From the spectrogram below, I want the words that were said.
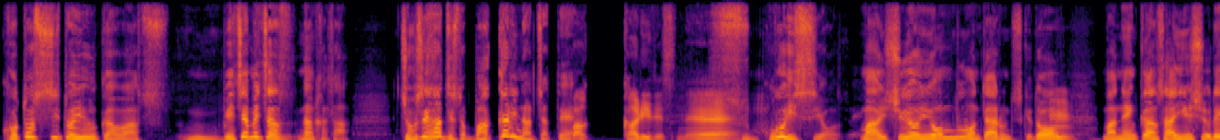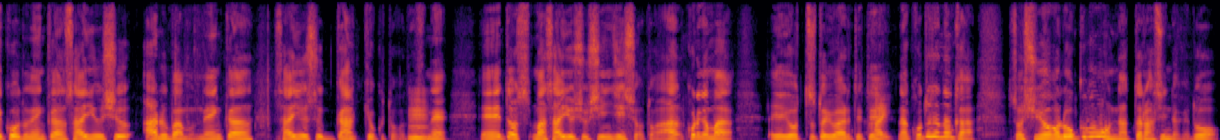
今年というかはめちゃめちゃなんかさ女性アーティストばっかりになっちゃって。ばっかりですね。すごいっすよ。まあ主要4部門ってあるんですけど、うん。まあ年間最優秀レコード年間最優秀アルバム年間最優秀楽曲とかですね、えーと、まあ、最優秀新人賞とかあこれがまあ、えー4つと言われてて、はい。なんか今年はなんかその主要が6部門になったらしいんだけど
